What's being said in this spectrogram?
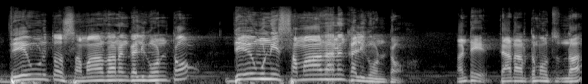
దేవునితో సమాధానం కలిగి ఉంటాం దేవుని సమాధానం కలిగి ఉంటాం. అంటే తేడా అర్థమవుతుందా?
